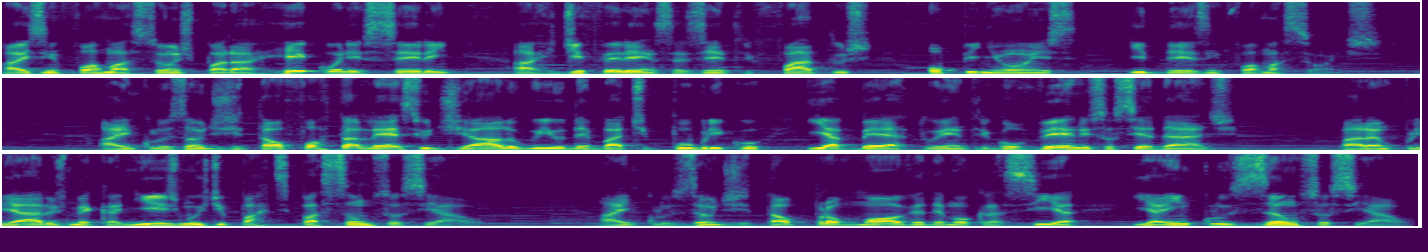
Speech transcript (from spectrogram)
as informações para reconhecerem as diferenças entre fatos, opiniões e desinformações. A inclusão digital fortalece o diálogo e o debate público e aberto entre governo e sociedade, para ampliar os mecanismos de participação social. A inclusão digital promove a democracia e a inclusão social.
